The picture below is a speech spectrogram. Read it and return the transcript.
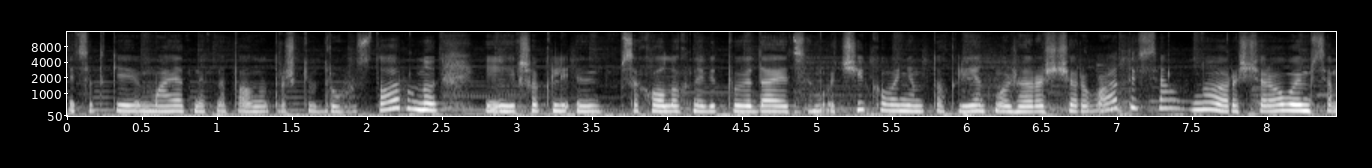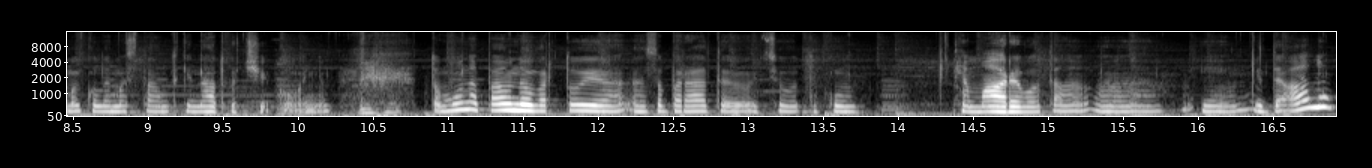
І це такий маятник, напевно, трошки в другу сторону. І якщо клі... психолог не відповідає цим очікуванням, то клієнт може розчаруватися. Ну а розчаровуємося ми, коли ми станемо такі над очікуванням. Mm-hmm. Тому напевно вартує забирати цю таку марево та е, ідеалу.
